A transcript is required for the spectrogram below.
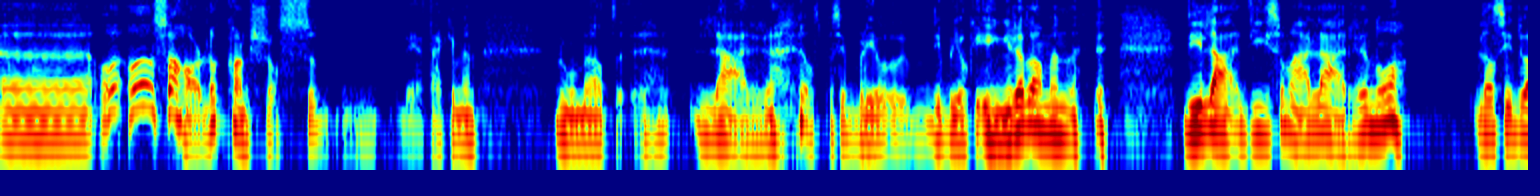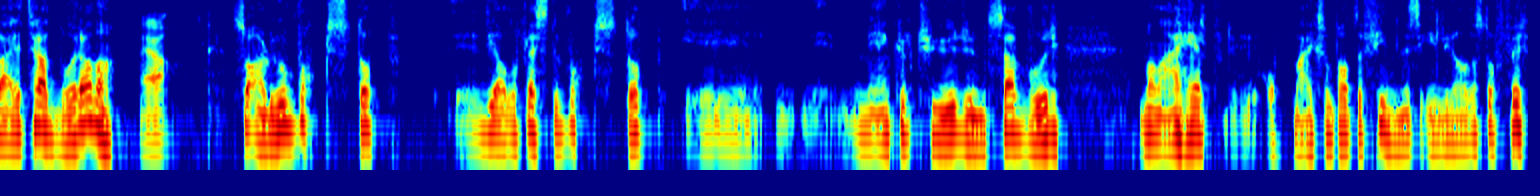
Eh, og, og så har det nok kanskje også, vet jeg ikke, men noe med at eh, lærere si, blir jo, De blir jo ikke yngre, da, men de, de som er lærere nå La oss si du er i 30-åra, da. Ja. Så er du jo vokst opp De aller fleste vokst opp i, med en kultur rundt seg hvor man er helt oppmerksom på at det finnes illegale stoffer.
